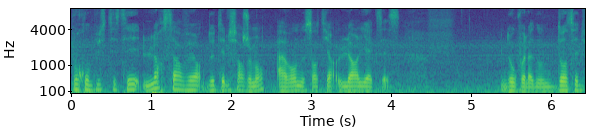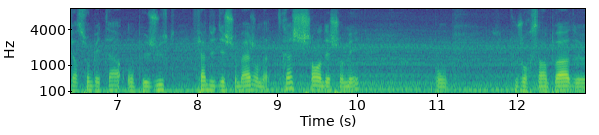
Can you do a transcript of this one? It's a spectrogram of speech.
pour qu'on puisse tester leur serveur de téléchargement avant de sortir l'early access. Donc voilà, dans cette version bêta, on peut juste faire du déchômage. On a 13 champs à déchômer. Bon, c'est toujours sympa de,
